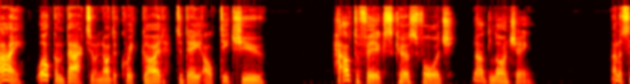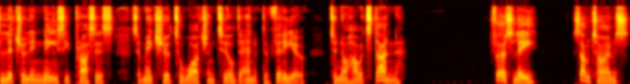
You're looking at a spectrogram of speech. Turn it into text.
Hi, welcome back to another quick guide. Today I'll teach you how to fix CurseForge not launching. And it's literally an easy process, so make sure to watch until the end of the video to know how it's done. Firstly, sometimes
